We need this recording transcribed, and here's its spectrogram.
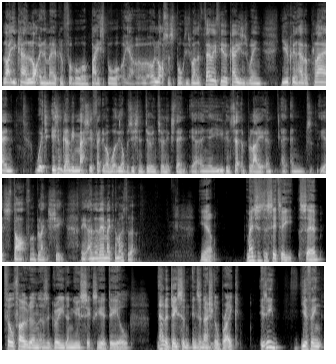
like you can a lot in American football or baseball, or, you know, or, or lots of sports. It's one of the very few occasions when you can have a plan which isn't going to be massively affected by what the opposition are doing to an extent. Yeah, and you, know, you can set the play and and, and yeah, start from a blank sheet, and then they're making the most of it. Yeah. Manchester City, Seb, Phil Foden has agreed a new six year deal, had a decent international break. Is he, you think,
